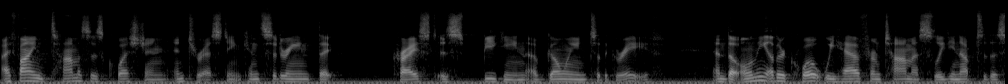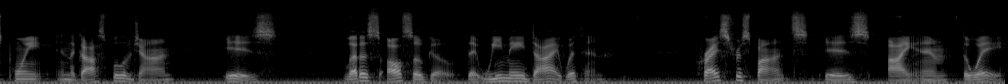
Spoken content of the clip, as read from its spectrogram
I find Thomas's question interesting considering that Christ is speaking of going to the grave. And the only other quote we have from Thomas leading up to this point in the Gospel of John is, Let us also go, that we may die with him. Christ's response is, I am the way.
